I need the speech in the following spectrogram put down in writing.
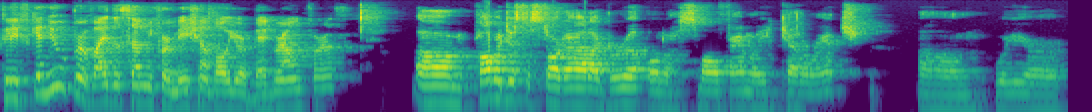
Cliff, can you provide us some information about your background for us? Um, probably just to start out, I grew up on a small family cattle ranch. Um, we are.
